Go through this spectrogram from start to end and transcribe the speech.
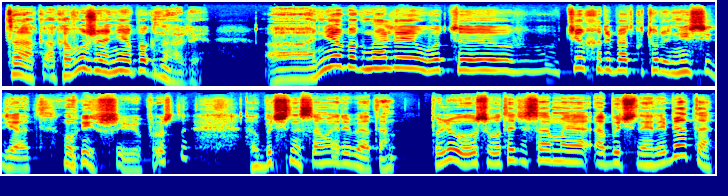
Так, а кого же они обогнали – а они обогнали вот э, тех ребят, которые не сидят в Ишиве, просто обычные самые ребята. Плюс вот эти самые обычные ребята,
